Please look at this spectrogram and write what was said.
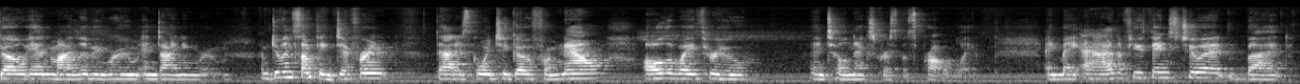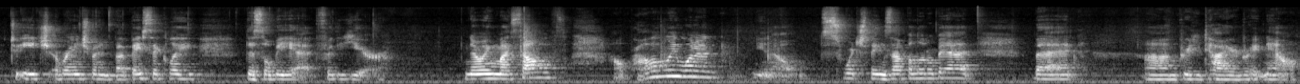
go in my living room and dining room. I'm doing something different that is going to go from now all the way through until next Christmas probably. I may add a few things to it, but to each arrangement, but basically this will be it for the year. Knowing myself, I'll probably want to, you know, switch things up a little bit, but I'm pretty tired right now.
